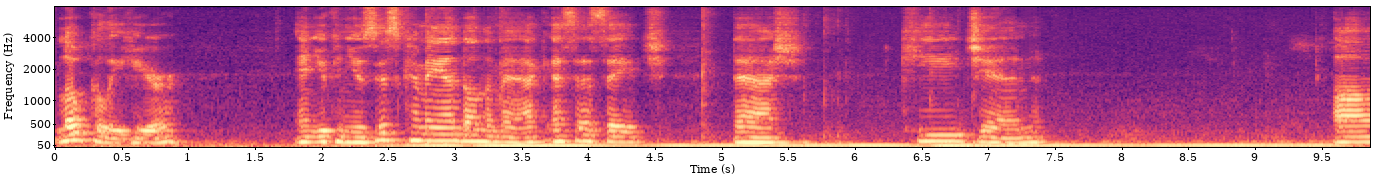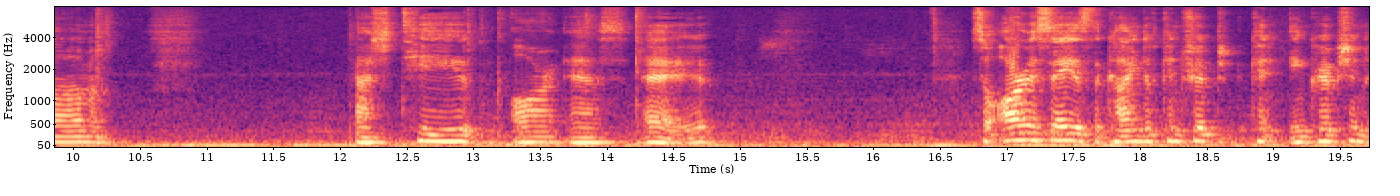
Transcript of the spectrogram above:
locally here. And you can use this command on the Mac, ssh dash keygen um, dash so RSA is the kind of encryption.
